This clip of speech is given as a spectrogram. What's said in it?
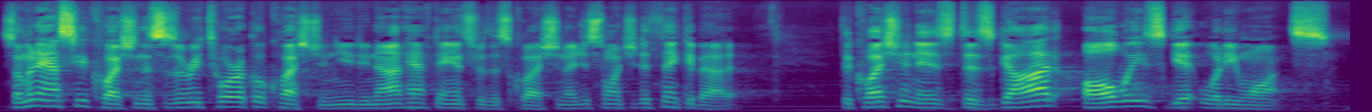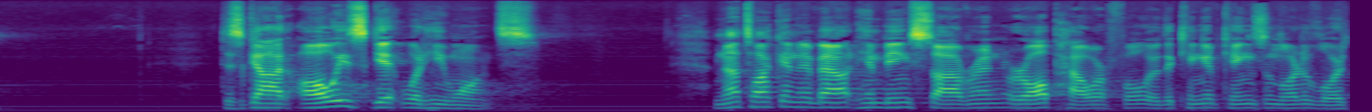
So, I'm going to ask you a question. This is a rhetorical question. You do not have to answer this question. I just want you to think about it. The question is Does God always get what He wants? Does God always get what He wants? I'm not talking about him being sovereign or all powerful or the King of Kings and Lord of Lords.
